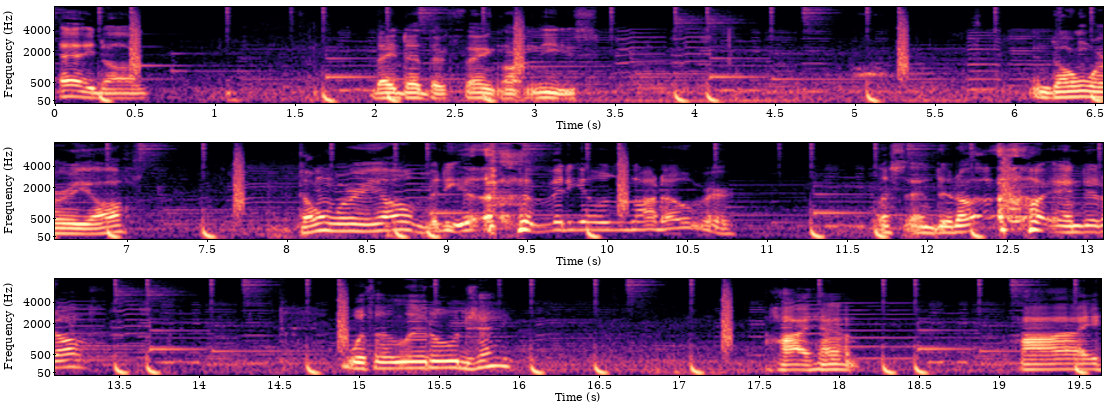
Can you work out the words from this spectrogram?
Hey, dog. They did their thing on these. And don't worry, y'all. Don't worry, y'all. Video video's not over. Let's end it up. end it off with a little J. High hemp. High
